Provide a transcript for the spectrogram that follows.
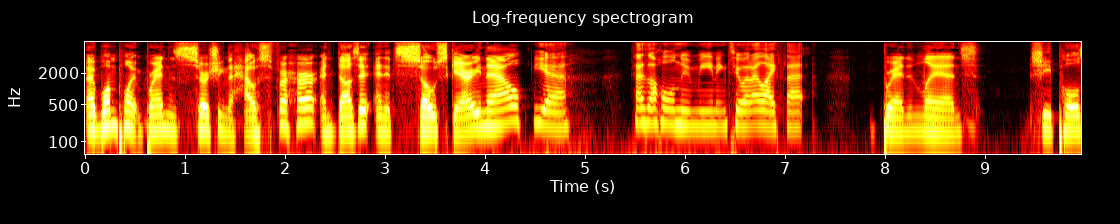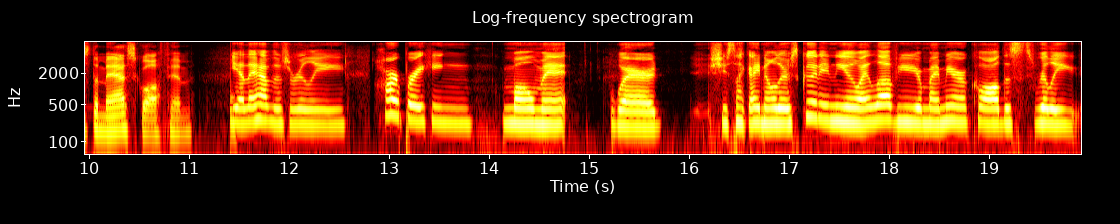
at one point Brandon's searching the house for her and does it, and it's so scary now. Yeah. Has a whole new meaning to it. I like that. Brandon lands. She pulls the mask off him. Yeah, they have this really heartbreaking moment where she's like, I know there's good in you. I love you. You're my miracle. All this really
